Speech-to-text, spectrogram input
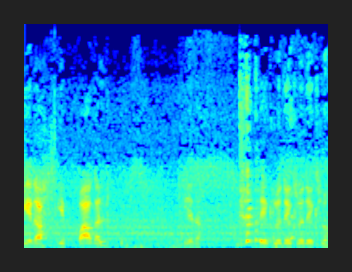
ये रहा, ये पागल। ये रहा। देख लो देख लो देख लो।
